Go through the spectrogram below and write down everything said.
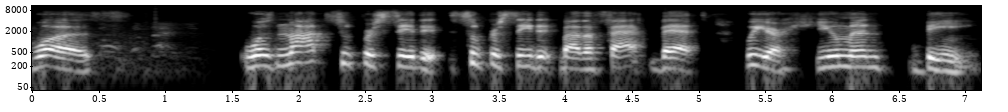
was, was not superseded, superseded by the fact that we are human beings.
